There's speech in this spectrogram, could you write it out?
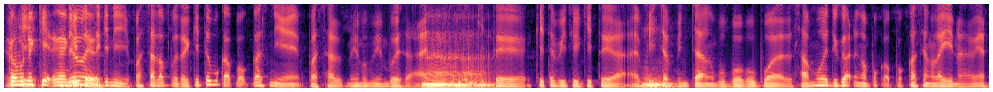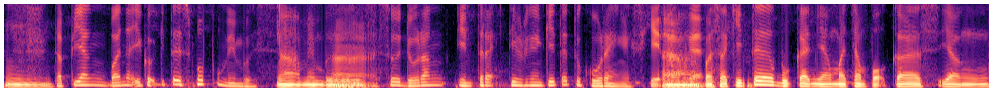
communicate dengan Dia kita macam gini. Pasal apa tu? Kita buka podcast ni eh. Pasal member-members lah. Eh. Ah. Kita kita between kita lah. eh, Bincang-bincang, berbual-berbual. Sama juga dengan podcast-podcast yang lain lah kan. hmm. Tapi yang banyak ikut kita semua pun members. Ha, Ha, members so orang interaktif dengan kita tu kurang sikit ha, lah kan. Pasal kita bukan yang macam podcast yang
